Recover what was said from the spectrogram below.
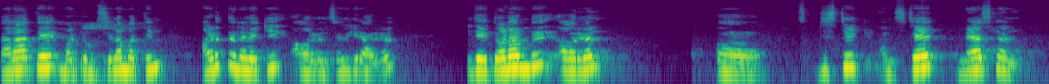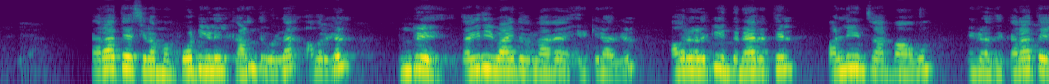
கராத்தே மற்றும் சிலம்பத்தின் அடுத்த நிலைக்கு அவர்கள் செல்கிறார்கள். இதைத் தொடர்ந்து அவர்கள் district and state national karate silambam போட்டிகளில் கலந்து கொள்ள அவர்கள் இன்று தகுதி வாய்ந்தவர்களாக இருக்கிறார்கள். அவர்களுக்கு இந்த நேரத்தில் பள்ளியின் சார்பாகவும் எங்களது கராத்தே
